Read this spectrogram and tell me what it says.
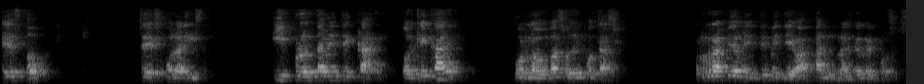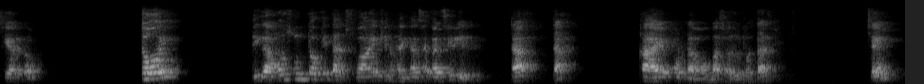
Esto se despolariza y prontamente cae. ¿Por qué cae? Por la bomba sodio potasio. Rápidamente me lleva al umbral de reposo, ¿cierto? Doy, digamos, un toque tan suave que no se alcanza a percibir. Ta, ta. Cae por la bomba sodio potasio. ¿Sí?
